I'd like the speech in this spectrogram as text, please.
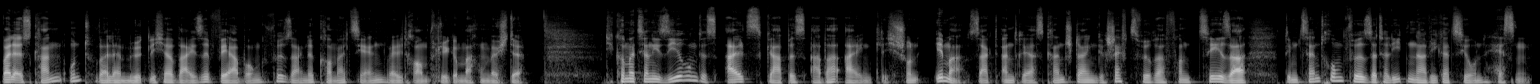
weil er es kann und weil er möglicherweise Werbung für seine kommerziellen Weltraumflüge machen möchte. Die Kommerzialisierung des Alls gab es aber eigentlich schon immer, sagt Andreas Kannstein, Geschäftsführer von CESA, dem Zentrum für Satellitennavigation Hessen.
